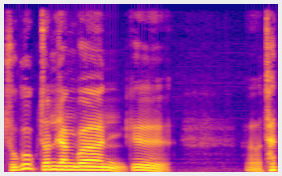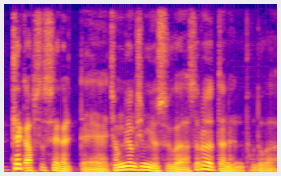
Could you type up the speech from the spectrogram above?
조국 전 장관 그 어, 자택 압수수색 할 때 정경심 교수가 쓰러졌다는 보도가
